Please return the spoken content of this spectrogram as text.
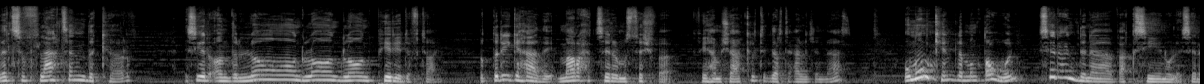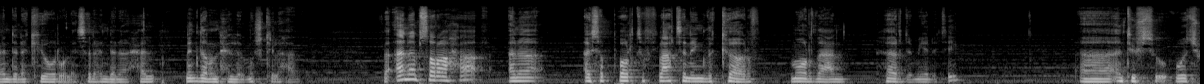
Let's flatten the curve يصير on the long long long period of time. بالطريقة هذه ما راح تصير المستشفى فيها مشاكل تقدر تعالج الناس وممكن لما نطول يصير عندنا vaccine ولا يصير عندنا cure ولا يصير عندنا حل نقدر نحل المشكلة هذه. فأنا بصراحة أنا I support flattening the curve more than herd immunity انت وش وش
